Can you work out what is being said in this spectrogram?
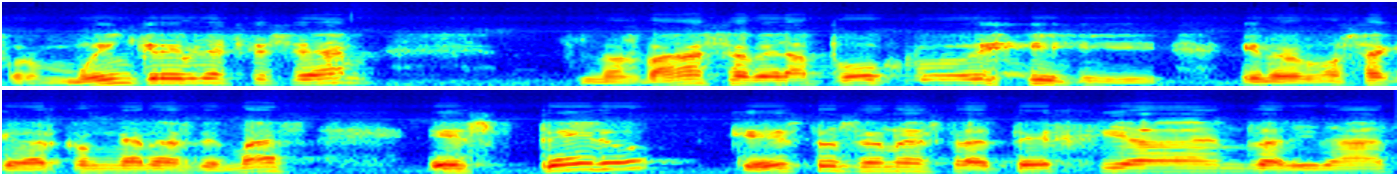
por, muy increíbles que sean, nos van a saber a poco y, y nos vamos a quedar con ganas de más. Espero que esto sea una estrategia en realidad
